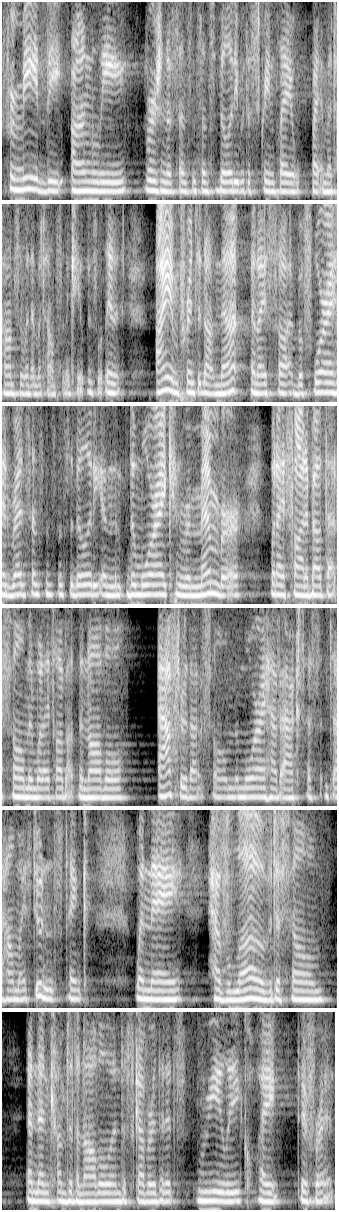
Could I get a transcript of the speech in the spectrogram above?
For me, the Ang Lee version of Sense and Sensibility with a screenplay by Emma Thompson with Emma Thompson and Kate Winslet in it, I imprinted on that and I saw it before I had read Sense and Sensibility. And the, the more I can remember what I thought about that film and what I thought about the novel after that film, the more I have access into how my students think when they have loved a film and then come to the novel and discover that it's really quite different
